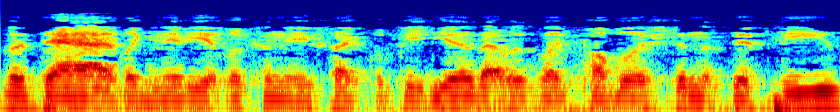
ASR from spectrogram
the dad, like an idiot looks in the encyclopedia that was like published in the fifties,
